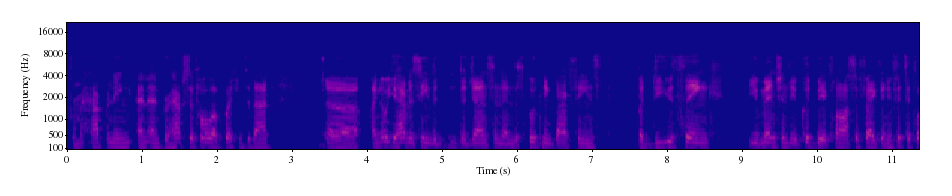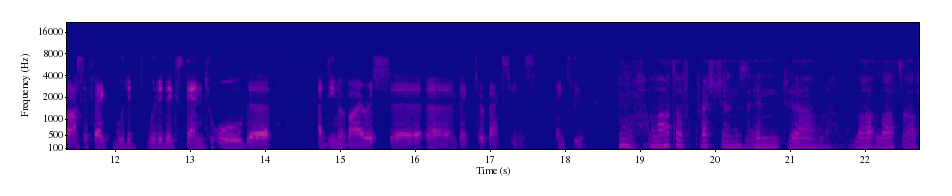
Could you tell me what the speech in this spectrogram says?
from happening, and, and perhaps a follow-up question to that, uh, I know you haven't seen the, the Janssen and the Sputnik vaccines, but do you think you mentioned it could be a class effect, and if it's a class effect, would it would it extend to all the adenovirus uh, uh, vector vaccines? Thank you. Ooh, a lot of questions and uh, lo lots of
